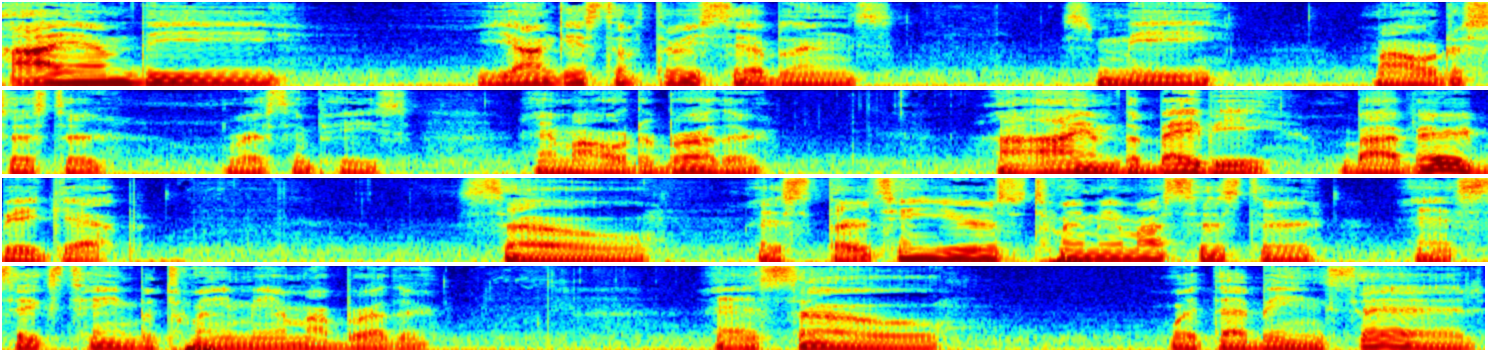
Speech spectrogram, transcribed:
I am the youngest of three siblings. It's me, my older sister, rest in peace, and my older brother. Uh, I am the baby by a very big gap. So it's 13 years between me and my sister, and 16 between me and my brother. And so, with that being said,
